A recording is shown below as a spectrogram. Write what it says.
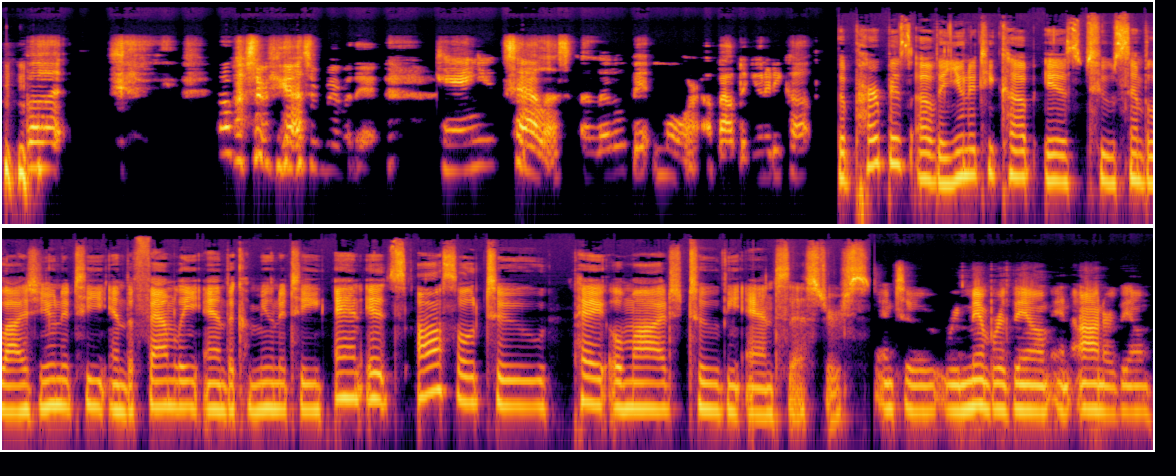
but I'm not sure if you guys remember that. Can you tell us a little bit more about the Unity Cup? The purpose of the Unity Cup is to symbolize unity in the family and the community, and it's also to pay homage to the ancestors and to remember them and honor them.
